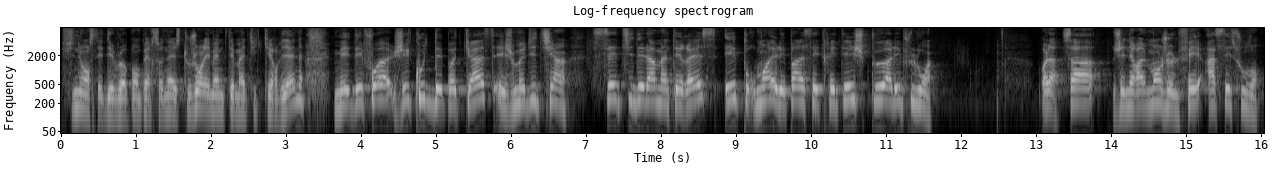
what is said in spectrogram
finance et développement personnel, c'est toujours les mêmes thématiques qui reviennent. Mais des fois, j'écoute des podcasts et je me dis tiens, cette idée-là m'intéresse et pour moi, elle n'est pas assez traitée. Je peux aller plus loin. Voilà, ça, généralement, je le fais assez souvent.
